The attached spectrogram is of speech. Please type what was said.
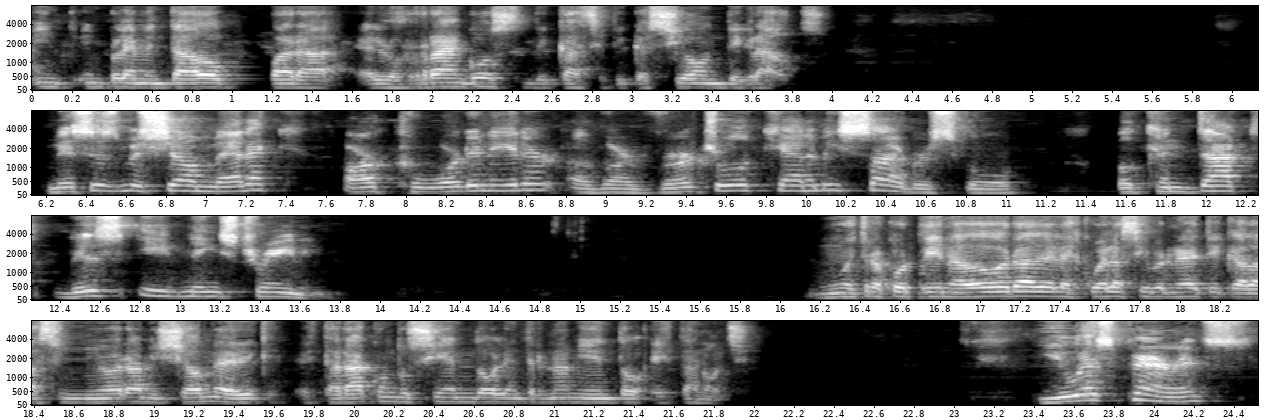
in- implementado para los rangos de clasificación de grados. Mrs. Michelle Medic, our coordinator of our Virtual Academy Cyber School, will conduct this evening's training. Nuestra coordinadora de la Escuela Cibernética, la señora Michelle Medic, estará conduciendo el entrenamiento esta noche. U.S. parents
